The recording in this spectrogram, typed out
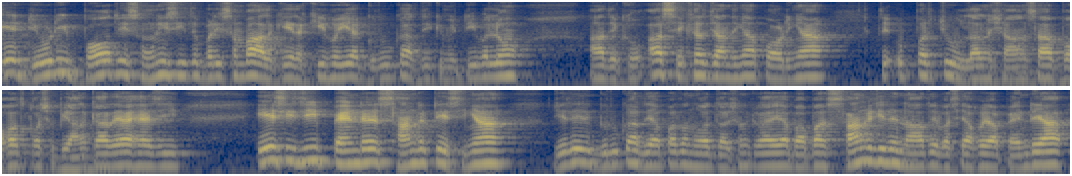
ਇਹ ਡਿਊੜੀ ਬਹੁਤ ਹੀ ਸੋਹਣੀ ਸੀ ਤੇ ਬੜੀ ਸੰਭਾਲ ਕੇ ਰੱਖੀ ਹੋਈ ਹੈ ਗੁਰੂ ਘਰ ਦੀ ਕਮੇਟੀ ਵੱਲੋਂ। ਆ ਦੇਖੋ ਆ ਸਿਖਰ ਜਾਂਦੀਆਂ ਪੌੜੀਆਂ। ਤੇ ਉੱਪਰ ਝੂਲਦਾ ਨਿਸ਼ਾਨ ਸਾਹਿਬ ਬਹੁਤ ਕੁਝ ਬਿਆਨ ਕਰ ਰਿਹਾ ਹੈ ਜੀ। ਇਹ ਸੀ ਜੀ ਪਿੰਡ ਸੰਗ ਢੇਸੀਆਂ, ਜਿਹਦੇ ਗੁਰੂ ਘਰ ਦੇ ਆਪਾਂ ਤੁਹਾਨੂੰ ਅੱਜ ਦਰਸ਼ਨ ਕਰਾਏ ਆ। ਬਾਬਾ ਸੰਗ ਜੀ ਦੇ ਨਾਂ ਤੇ ਵਸਿਆ ਹੋਇਆ ਪਿੰਡ ਆ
